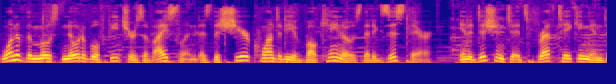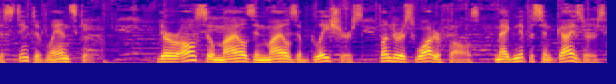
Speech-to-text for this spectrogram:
One of the most notable features of Iceland is the sheer quantity of volcanoes that exist there, in addition to its breathtaking and distinctive landscape. There are also miles and miles of glaciers, thunderous waterfalls, magnificent geysers,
